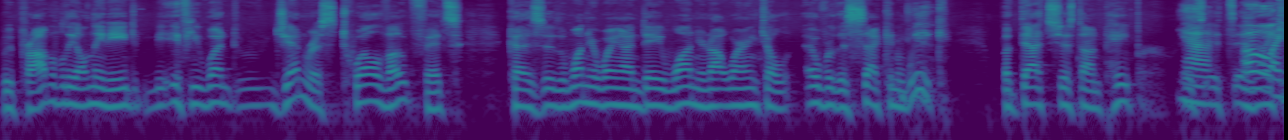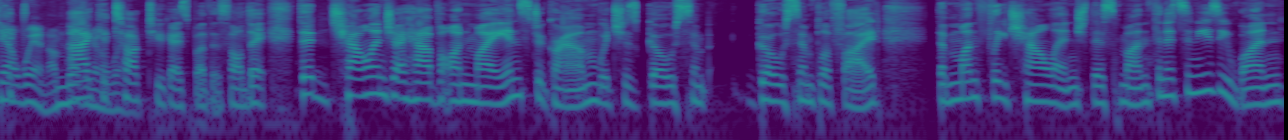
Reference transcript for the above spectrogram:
we probably only need, if you went generous, 12 outfits, because the one you're wearing on day one, you're not wearing till over the second week. But that's just on paper. Yeah. It's, it's, and I can't could, win. I'm never I could win. talk to you guys about this all day. The challenge I have on my Instagram, which is go sim- go simplified, the monthly challenge this month, and it's an easy one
